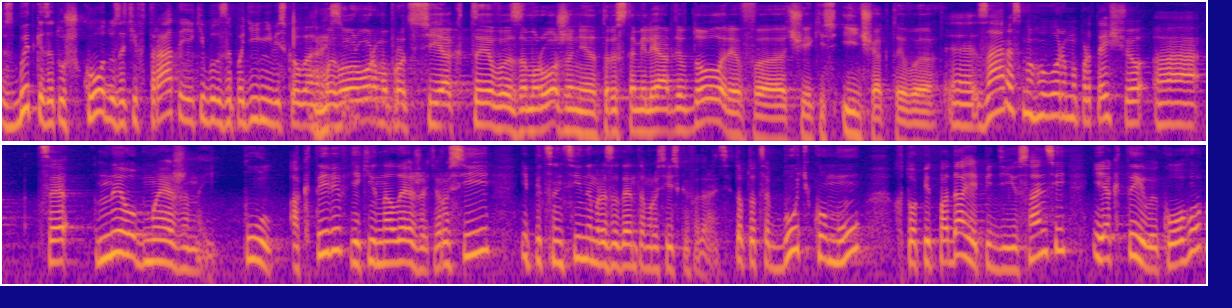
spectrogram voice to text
збитки, за ту шкоду, за ті втрати, які були заподіяні агресії? Ми говоримо про ці активи заморожені 300 мільярдів доларів е, чи якісь інші активи. Е, Зараз ми говоримо про те, що е, це необмежений пул активів, які належать Росії і підсанкційним резидентам Російської Федерації. Тобто, це будь-кому, хто підпадає під дію санкцій, і активи кого,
